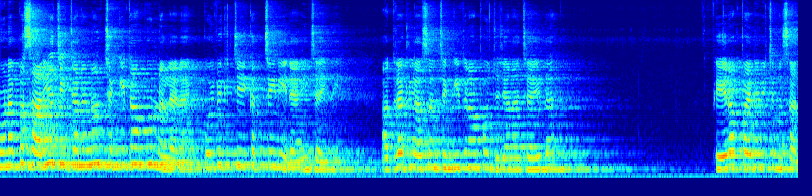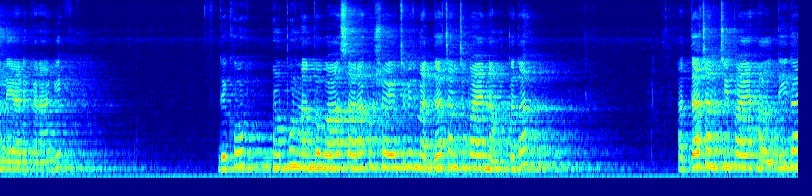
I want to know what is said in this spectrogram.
ਹੁਣ ਆਪਾਂ ਸਾਰੀਆਂ ਚੀਜ਼ਾਂ ਨੂੰ ਇਹਨਾਂ ਨੂੰ ਚੰਗੀ ਤਰ੍ਹਾਂ ਭੁੰਨ ਲੈਣਾ ਹੈ। ਕੋਈ ਵੀ ਚੀਜ਼ ਕੱਚੀ ਨਹੀਂ ਰਹਿਣੀ ਚਾਹੀਦੀ। ਅਦਰਕ, ਲਸਣ ਚੰਗੀ ਤਰ੍ਹਾਂ ਭੁੱਜ ਜਾਣਾ ਚਾਹੀਦਾ ਫਿਰ ਆਪਾਂ ਇਹਦੇ ਵਿੱਚ ਮਸਾਲੇ ਐਡ ਕਰਾਂਗੇ। ਦੇਖੋ, ਹੁਣ ਭੁੰਨਣ ਤੋਂ ਬਾਅਦ ਸਾਰਾ ਕੁਝ ਇਹ ਵਿੱਚ ਮੈਂ ਅੱਧਾ ਚਮਚ ਪਾਇਆ ਨਮਕ ਦਾ। ਅੱਧਾ ਚਮਚੀ ਪਾਇਆ ਹਲਦੀ ਦਾ।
